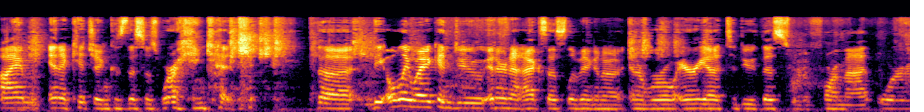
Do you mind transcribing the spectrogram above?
I'm in a kitchen because this is where I can get the the only way I can do internet access living in a in a rural area to do this sort of format or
